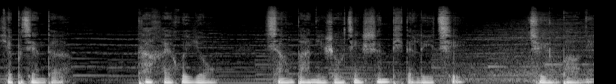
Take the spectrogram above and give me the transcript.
也不见得他还会用想把你揉进身体的力气去拥抱你。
